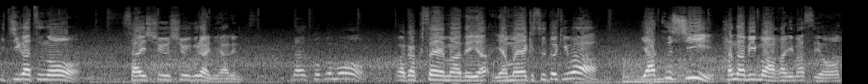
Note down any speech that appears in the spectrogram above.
1月の最終週ぐらいにやるんです。だからここも若草山でや山焼きするときは焼くし花火も上がりますよ。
